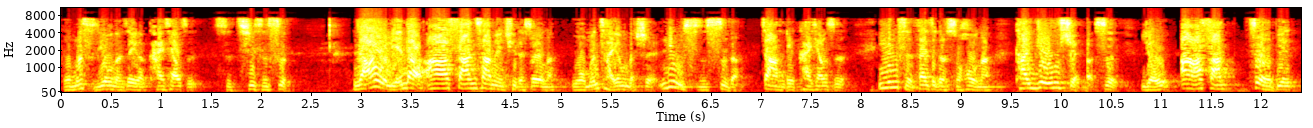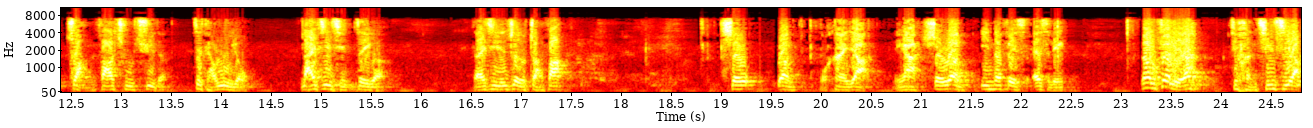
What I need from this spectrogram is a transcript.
我们使用的这个开销值是七十四，然后连到 R 三上面去的时候呢，我们采用的是六十四的这样的一个开销值，因此在这个时候呢，它优选的是由 R 三这边转发出去的这条路由，来进行这个，来进行这个转发。Show run，我看一下，你看 Show run interface S 零，那么这里呢就很清晰了。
